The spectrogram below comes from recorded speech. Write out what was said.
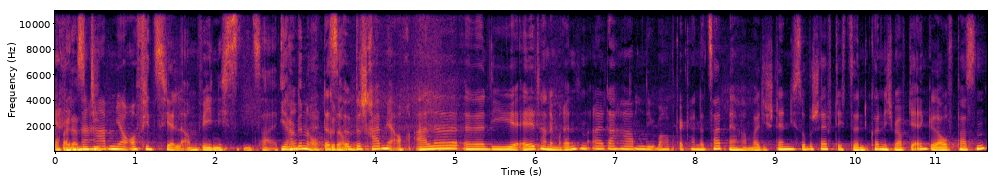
Ja, Rentner haben ja offiziell am wenigsten Zeit. Ja, ne? genau. Das genau. Äh, beschreiben ja auch alle, äh, die Eltern im Rentenalter haben, die überhaupt gar keine Zeit mehr haben, weil die ständig so beschäftigt sind, können nicht mehr auf die Enkel aufpassen,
